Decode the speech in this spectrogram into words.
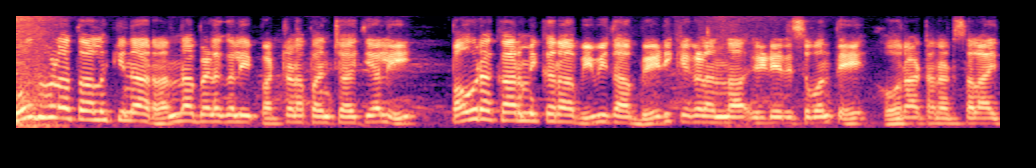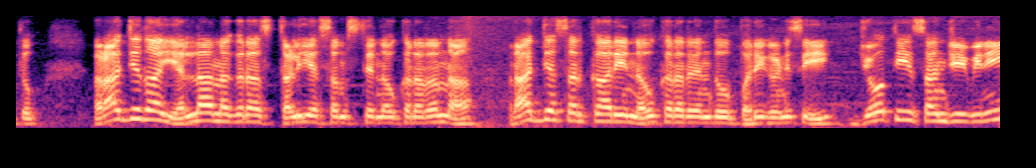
ಮುಧೋಳ ತಾಲೂಕಿನ ರನ್ನಬೆಳಗಲಿ ಪಟ್ಟಣ ಪಂಚಾಯಿತಿಯಲ್ಲಿ ಪೌರ ಕಾರ್ಮಿಕರ ವಿವಿಧ ಬೇಡಿಕೆಗಳನ್ನ ಈಡೇರಿಸುವಂತೆ ಹೋರಾಟ ನಡೆಸಲಾಯಿತು. ರಾಜ್ಯದ ಎಲ್ಲಾ ನಗರ ಸ್ಥಳೀಯ ಸಂಸ್ಥೆ ನೌಕರರನ್ನ ರಾಜ್ಯ ಸರ್ಕಾರಿ ನೌಕರರೆಂದು ಪರಿಗಣಿಸಿ ಜ್ಯೋತಿ ಸಂಜೀವಿನಿ,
